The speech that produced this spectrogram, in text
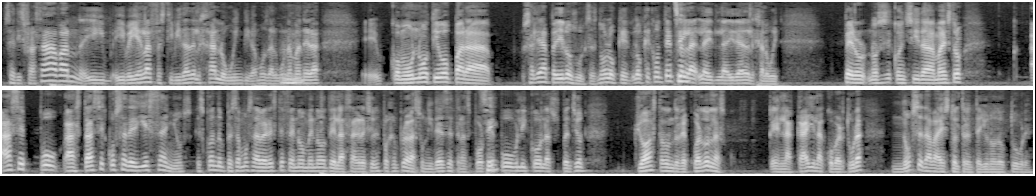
se disfrazaban y, veían la festividad del Halloween, digamos, de alguna manera, eh, como un motivo para salir a pedir los dulces, ¿no? Lo que, lo que contempla la, la, idea del Halloween. Pero no sé si coincida, maestro, hace hasta hace cosa de 10 años es cuando empezamos a ver este fenómeno de las agresiones, por ejemplo, a las unidades de transporte público, la suspensión. Yo hasta donde recuerdo en las en la calle, la cobertura, no se daba esto el 31 de octubre.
